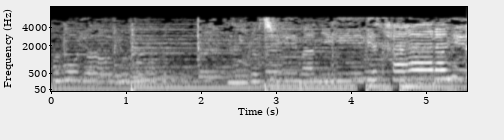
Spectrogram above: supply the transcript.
보여요. 모르지만 이게 사랑이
